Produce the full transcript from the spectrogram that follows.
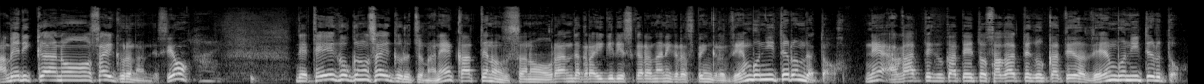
あアメリカのサイクルなんですよ。はい、で、帝国のサイクルっていうのはね、かっての、その、オランダからイギリスから何からスペインから全部似てるんだと。ね、上がっていく過程と下がっていく過程は全部似てると。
